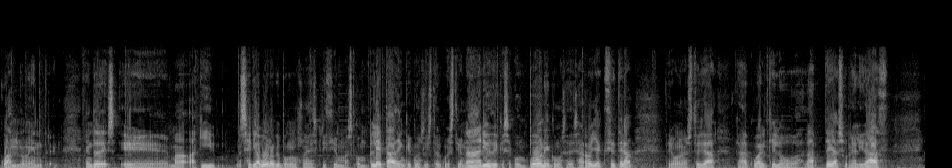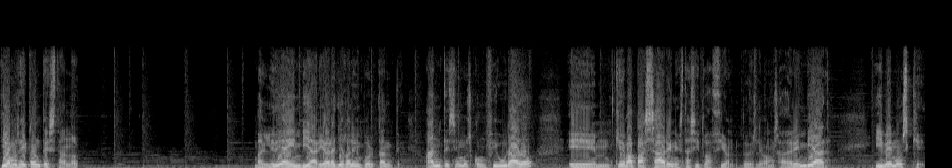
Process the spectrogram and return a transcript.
cuando entren. Entonces, eh, aquí sería bueno que pongamos una descripción más completa de en qué consiste el cuestionario, de qué se compone, cómo se desarrolla, etcétera. Pero bueno, esto ya cada cual que lo adapte a su realidad. Y vamos a ir contestando. Vale, le doy a enviar y ahora llega lo importante. Antes hemos configurado Em, qué va a pasar en esta situación. Entonces le vamos a dar a enviar y vemos que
